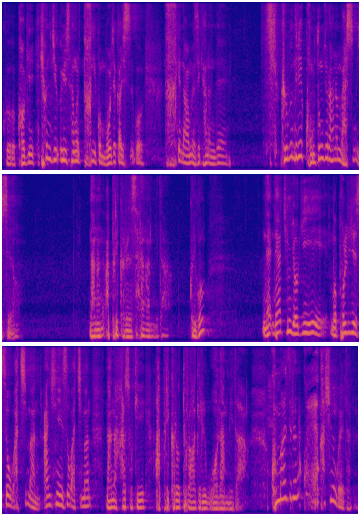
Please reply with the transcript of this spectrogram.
그 거기 현지 의상을 탁 입고 모자까지 쓰고 탁 나오면서 이렇게 하는데 그분들이 공통적으로 하는 말씀이 있어요. 나는 아프리카를 사랑합니다. 그리고 내, 가 지금 여기 뭐 있어 왔지만 있어 왔지만 나는 하루속히 아프리카로 돌아가기를 원합니다. 그 말들은 꼭 하시는 거예요, 다들.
